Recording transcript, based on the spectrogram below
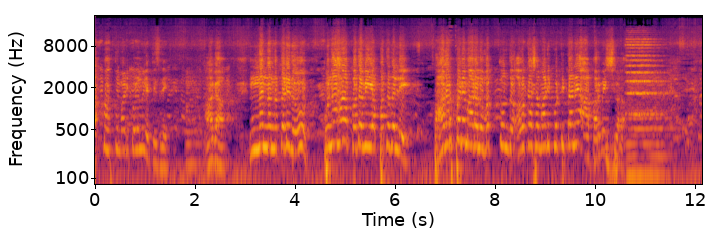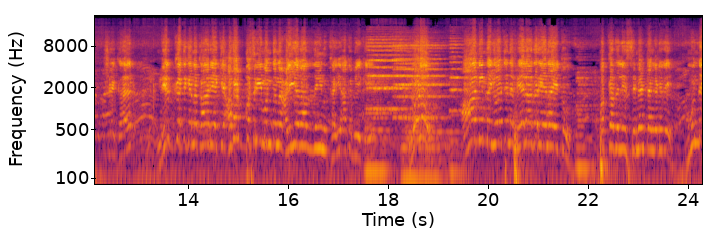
ಆತ್ಮಹತ್ಯೆ ಮಾಡಿಕೊಳ್ಳಲು ಯತ್ನಿಸಿದೆ. ಆಗ ನನ್ನನ್ನು ತಡೆದು ಪುನಃ ಪದವಿಯ ಪಥದಲ್ಲಿ ಪಾದಾರ್ಪಣೆ ಮಾಡಲು ಮತ್ತೊಂದು ಅವಕಾಶ ಮಾಡಿಕೊಟ್ಟಿದ್ದಾನೆ ಆ ಪರಮೇಶ್ವರ. ಶೇಖರ್, ನಿರ್ಗತಿಕನ ಕಾರ್ಯಕ್ಕೆ ಅದರ್ಪ ಶ್ರೀಮಂತನ ಅಳಿಯದಾದ ನೀನು ಕೈ ಹಾಕಬೇಕೆ? ನೋಡು, ಆ ನಿನ್ನ ಯೋಚನೆ ಫೇಲ್ ಏನಾಯಿತು? ಪಕ್ಕದಲ್ಲಿ ಸಿಮೆಂಟ್ ಅಂಗಡಿ ಇದೆ ಮುಂದೆ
